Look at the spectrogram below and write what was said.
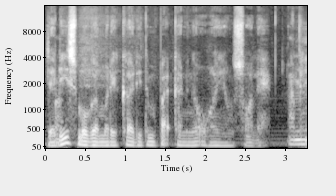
Jadi semoga mereka ditempatkan dengan orang yang soleh. Amin.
